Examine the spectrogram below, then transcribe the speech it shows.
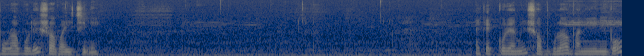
বোড়া বলে সবাই চিনি। এক এক করে আমি সবগুলা বানিয়ে নেব।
